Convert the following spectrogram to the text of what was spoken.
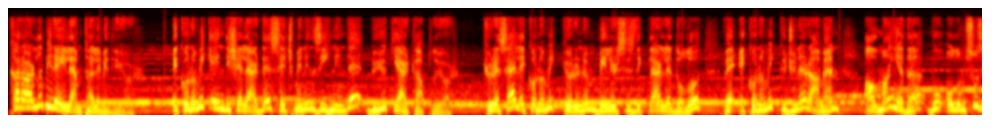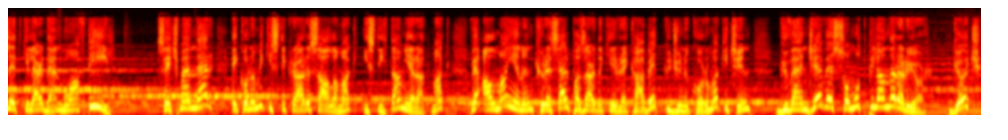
kararlı bir eylem talep ediyor. Ekonomik endişeler de seçmenin zihninde büyük yer kaplıyor. Küresel ekonomik görünüm belirsizliklerle dolu ve ekonomik gücüne rağmen Almanya'da bu olumsuz etkilerden muaf değil. Seçmenler ekonomik istikrarı sağlamak, istihdam yaratmak ve Almanya'nın küresel pazardaki rekabet gücünü korumak için güvence ve somut planlar arıyor. Göç,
